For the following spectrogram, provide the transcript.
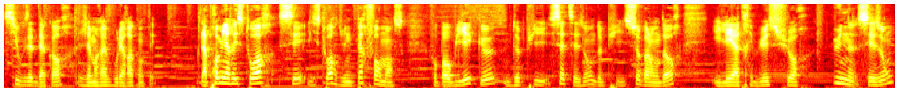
si vous êtes d'accord, j'aimerais vous les raconter. La première histoire, c'est l'histoire d'une performance. Faut pas oublier que depuis cette saison, depuis ce Ballon d'Or, il est attribué sur une saison,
